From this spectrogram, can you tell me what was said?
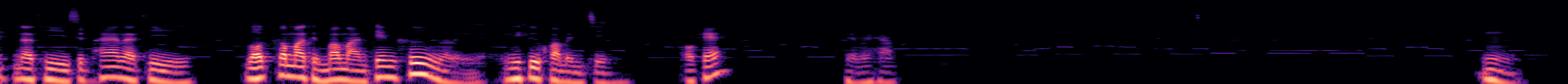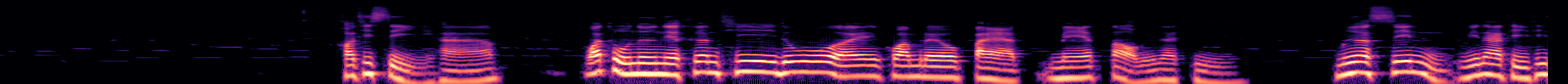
10นาที15นาทีรถก็มาถึงประมาณเที่ยงครึ่งอะไรเงี้ยนี่คือความเป็นจริง โอเค เห็นไหมครับ อืม ข้อที่ 4 ครับ วัตถุหนึ่งเนี่ยเคลื่อนที่ด้วยความเร็ว 8 เมตรต่อวินาที เมื่อสิ้นวินาทีที่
